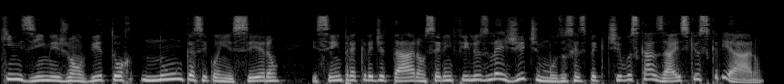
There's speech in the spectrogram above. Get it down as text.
Quinzinho e João Vitor nunca se conheceram e sempre acreditaram serem filhos legítimos dos respectivos casais que os criaram.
